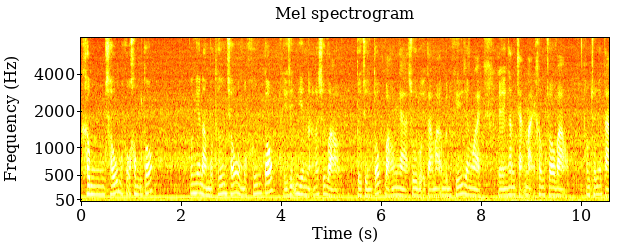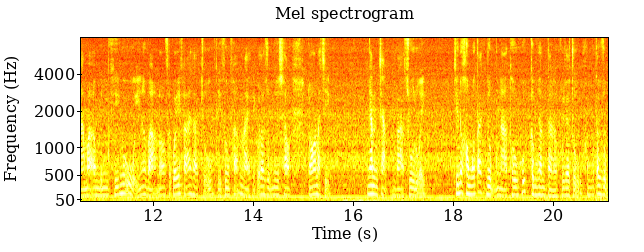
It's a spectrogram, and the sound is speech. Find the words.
không xấu mà cũng không tốt. Có nghĩa là một hướng xấu và một hướng tốt thì dĩ nhiên là nó sẽ vào từ trường tốt vào nhà xua đuổi tà ma, âm binh khí ra ngoài để ngăn chặn lại không cho vào không cho nhân tà ma âm binh khí ngũ quỷ nó vào, nó phải quấy phá gia chủ. Thì phương pháp này thì có tác dụng như sau. Đó là chỉ ngăn chặn và xua đuổi. Chứ nó không có tác dụng là thu hút công nhân tà lộc của gia chủ, không có tác dụng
